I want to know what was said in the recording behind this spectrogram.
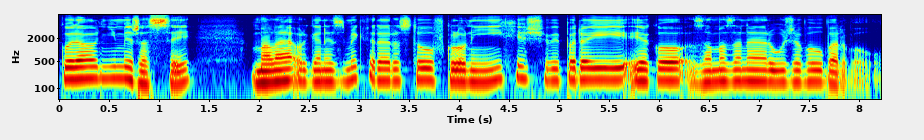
korálními řasy, malé organismy, které rostou v koloniích, jež vypadají jako zamazané růžovou barvou.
